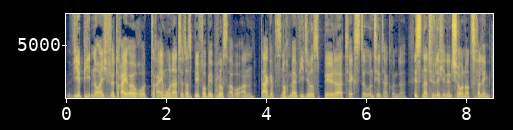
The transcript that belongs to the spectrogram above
Wir bieten euch für 3 Euro drei Monate das BVB Plus Abo an. Da gibt es noch mehr Videos, Bilder, Texte und Hintergründe. Ist natürlich in den Shownotes verlinkt.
